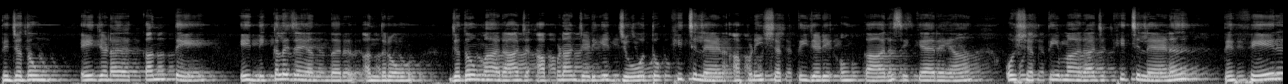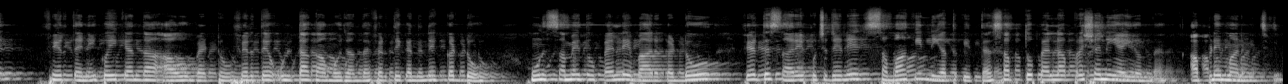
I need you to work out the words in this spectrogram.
ਤੇ ਜਦੋਂ ਇਹ ਜਿਹੜਾ ਕੰਤ ਏ ਇਹ ਨਿਕਲ ਜਾਏ ਅੰਦਰ, ਅੰਦਰੋਂ। ਜਦੋਂ ਮਹਾਰਾਜ ਆਪਣਾ ਜਿਹੜੀ ਜੋਤ ਉਹ ਖਿੱਚ ਲੈਣ, ਆਪਣੀ ਸ਼ਕਤੀ ਜਿਹੜੀ ਓੰਕਾਰ ਅਸੀਂ ਕਹਿ ਰਹੇ ਹਾਂ, ਉਹ ਸ਼ਕਤੀ ਮਹਾਰਾਜ ਖਿੱਚ ਲੈਣ ਤੇ ਫਿਰ ਫਿਰ ਤੇ ਨਹੀਂ ਕੋਈ ਕਹਿੰਦਾ, ਆਓ ਬੈਠੋ। ਫਿਰ ਤੇ ਉਲਟਾ ਕੰਮ ਹੋ ਜਾਂਦਾ, ਫਿਰ ਤੇ ਕਹਿੰਦੇ ਨੇ ਕੱਢੋ। ਹੁਣ ਸਮੇਂ ਤੋਂ ਪਹਿਲੇ ਬਾਹਰ ਕੱਢੋ। ਫਿਰ ਤੇ ਸਾਰੇ ਪੁੱਛਦੇ ਨੇ, ਸਮਾਂ ਕੀ ਨਿਯਤ ਕੀਤਾ? ਸਭ ਤੋਂ ਪਹਿਲਾ ਪ੍ਰਸ਼ਨ ਹੀ ਆਈ ਹੁੰਦਾ, ਆਪਣੇ ਮਨ ਵਿੱਚ ਵੀ।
